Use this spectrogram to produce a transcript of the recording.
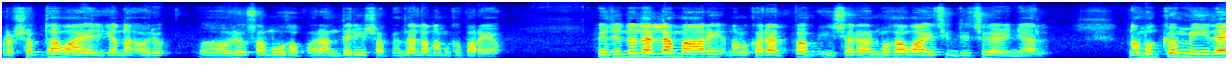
പ്രക്ഷുബ്ധമായിരിക്കുന്ന ഒരു ഒരു സമൂഹം ഒരു അന്തരീക്ഷം എന്നെല്ലാം നമുക്ക് പറയാം. ഇതിൽ നിന്നെല്ലാം മാറി നമുക്കൊരല്പം ഈശ്വരോന്മുഖമായി ചിന്തിച്ചു കഴിഞ്ഞാൽ നമുക്കും മീതെ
